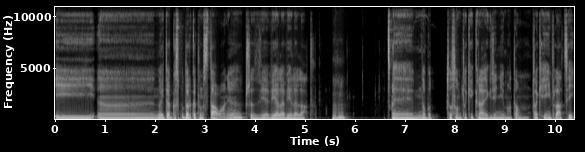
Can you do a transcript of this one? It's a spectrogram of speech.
I, no i ta gospodarka tam stała, nie? Przez wie, wiele, wiele lat. Mhm. No bo to są takie kraje, gdzie nie ma tam takiej inflacji.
